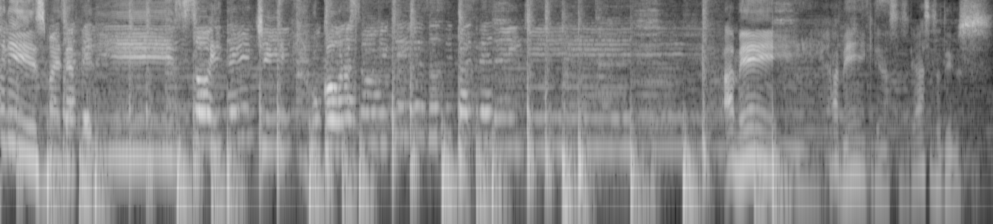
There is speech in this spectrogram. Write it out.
feliz, mas é feliz e sorridente. O coração de quem Jesus se faz presente. Amém. Amém, crianças. Graças a Deus.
